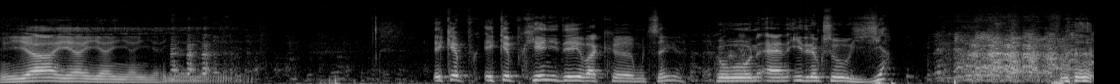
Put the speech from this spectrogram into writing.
Ja, ja, ja, ja, ja, ja, ja. Ik heb, ik heb geen idee wat ik eh, moet zeggen. Gewoon, en iedereen ook zo, ja.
